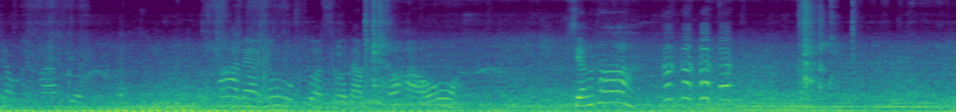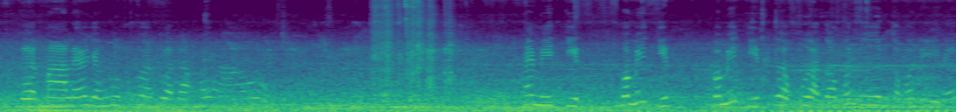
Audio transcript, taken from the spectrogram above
เจ้าเป็นบ้านเดือดมาแล้วยังลูกตัวตัวดำอยู่ก็เอา เสียงฮ่อเกิดมาแล้วยังลูกตัวตัวดำไม่เอา ให้มีจิต บ่มีจิตบ่มีจิตเอื้อเฟื้อต่อคนอื่นก็บ่ดีเด้อ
